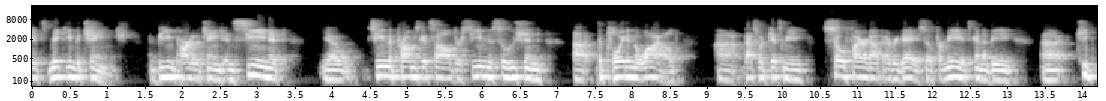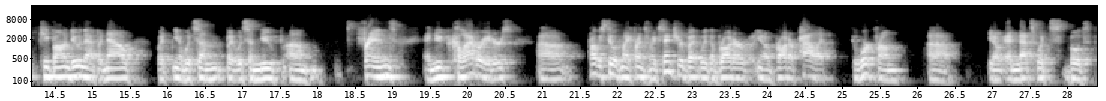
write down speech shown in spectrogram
It's making the change and being part of the change and seeing it. You know, seeing the problems get solved or seeing the solution uh, deployed in the wild. Uh, that's what gets me so fired up every day. So for me, it's going to be uh, keep keep on doing that. But now, but you know, with some but with some new um, friends and new collaborators. Uh, probably still with my friends from Accenture, but with a broader, you know, broader palette to work from. Uh, you know, and that's what's both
